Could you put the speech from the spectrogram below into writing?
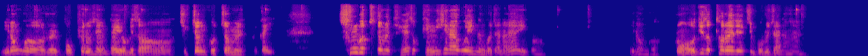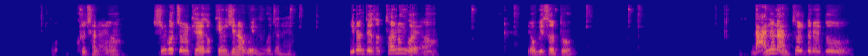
이런 거를 목표로 세우면 내가 여기서 직전 고점을 그러니까 신고점을 계속 갱신하고 있는 거잖아요, 이거. 이런 거. 그럼 어디서 털어야 될지 모르잖아. 그렇잖아요. 신고점을 계속 갱신하고 있는 거잖아요. 이런 데서 터는 거예요. 여기서도 나는 안 털더라도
